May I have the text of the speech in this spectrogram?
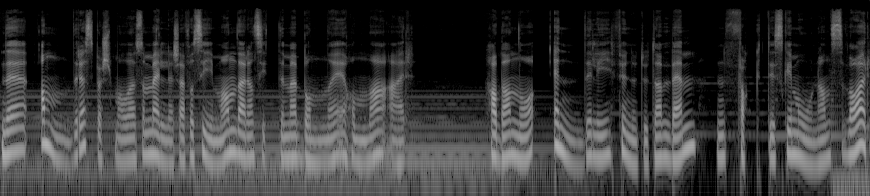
Det andre spørsmålet som melder seg for Simon der han sitter med båndet i hånda, er Hadde han nå endelig funnet ut av hvem den faktiske moren hans var?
